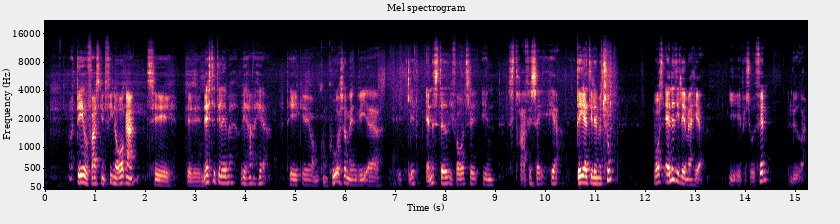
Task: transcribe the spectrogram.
Og det er jo faktisk en fin overgang til det næste dilemma, vi har her. Det er ikke øh, om konkurser, men vi er et lidt andet sted i forhold til en straffesag her. Det er dilemma 2. Vores andet dilemma her i episode 5 lyder.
